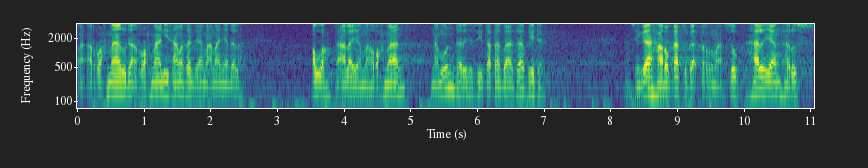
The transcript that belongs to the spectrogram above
Ar-Rahmanu dan Ar-Rahmani sama saja, maknanya adalah Allah taala yang Maha Rahman, namun dari sisi tata bahasa beda. Nah, sehingga harokat juga termasuk hal yang harus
